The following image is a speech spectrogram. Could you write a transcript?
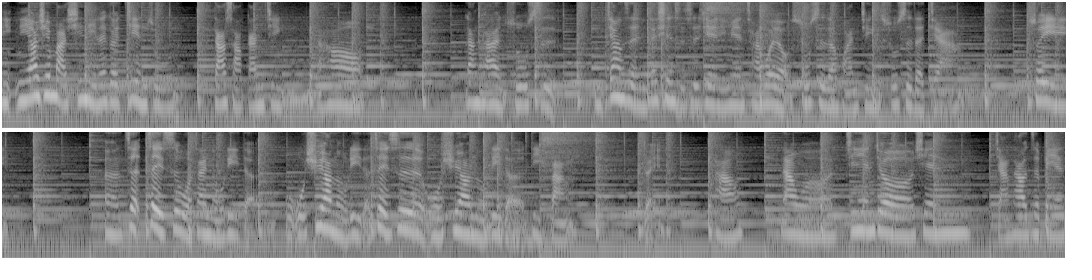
你你要先把心里那个建筑打扫干净，然后。让它很舒适，你这样子，你在现实世界里面才会有舒适的环境、舒适的家。所以，嗯、这这也是我在努力的，我我需要努力的，这也是我需要努力的地方。对，好，那我今天就先讲到这边。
